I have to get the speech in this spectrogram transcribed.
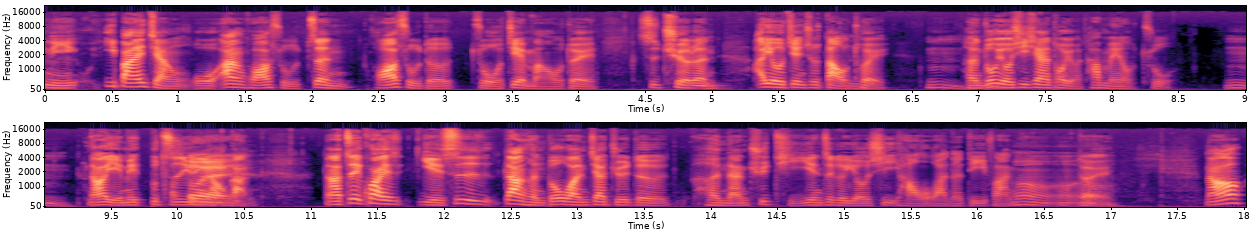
你一般来讲，我按滑鼠正滑鼠的左键嘛，对，是确认，啊，右键就倒退，嗯，很多游戏现在都有，他没有做，嗯，然后也没不支援摇杆，那这块也是让很多玩家觉得很难去体验这个游戏好玩的地方，嗯嗯，对，然后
